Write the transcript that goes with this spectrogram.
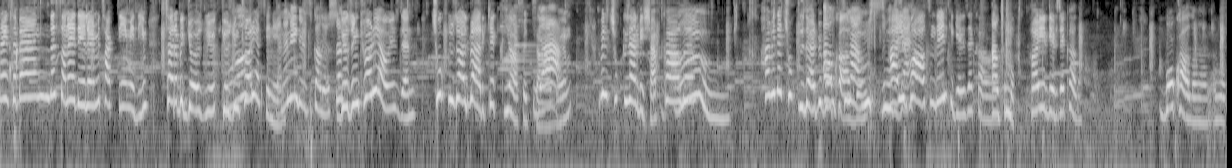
Neyse ben de sana hediyelerimi takdim edeyim. Sarı bir gözlük. Gözün Aa, kör ya Bana senin. ne gözlük alıyorsun? Gözün kör ya o yüzden. Çok güzel bir erkek kıyafeti Ya. aldım. Bir çok güzel bir şapka aldım. Hmm. Ha bir de çok güzel bir bok Altın aldım. almışsın Hayır bize. bu altın değil ki gerizekalı. Altın bok. Hayır gerizekalı. Bok aldım onu. Bok.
